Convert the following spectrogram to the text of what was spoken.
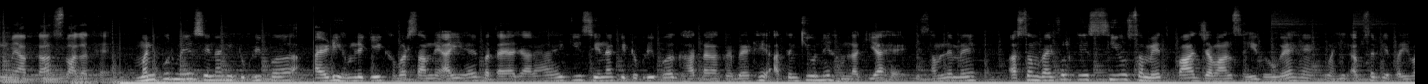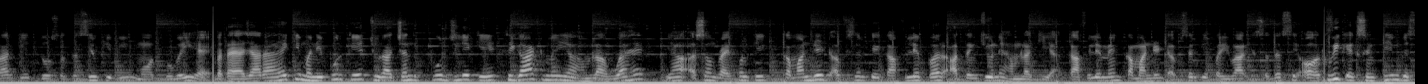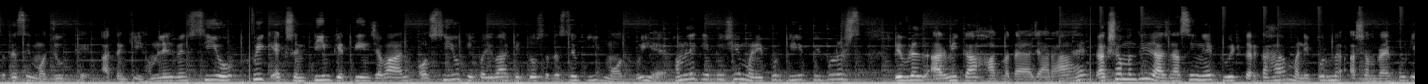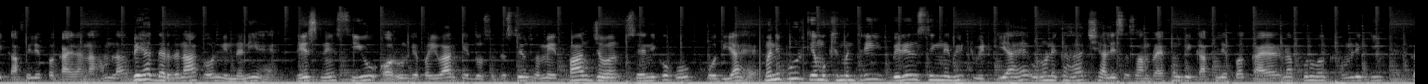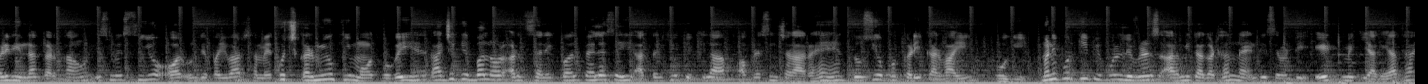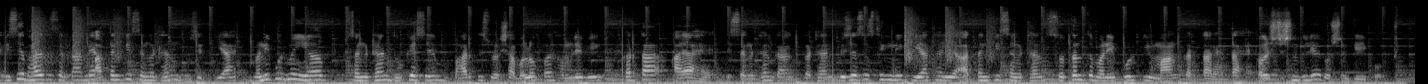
Station में आपका स्वागत है। मणिपुर में सेना की टुकड़ी पर आईडी हमले की खबर सामने आई है। बताया जा रहा है कि सेना की टुकड़ी पर घात लगाकर बैठे आतंकियों ने हमला किया है। इस हमले में असम राइफल के सीओ समेत पाँच जवान शहीद हो गए हैं। वहीं अफसर के परिवार के दो सदस्यों की भी मौत हो गई है। बताया जा रहा है कि मणिपुर के चुराचंदपुर ज़िले के तिगाट में यह हमला हुआ है। यहाँ असम राइफल के कमांडेंट अफसर के काफिले पर आतंकियों ने हमला किया। काफिले में कमांडेंट अफसर के परिवार के सदस्य और क्विक एक्शन टीम के सदस्य मौजूद थे। आतंकी हमले में सीओ क्विक एक्शन टीम के तीन जवान और सीओ के परिवार के दो सदस्यों की मौत हुई है। हमले के पीछे मणिपुर की पीपुल्स लिबरल आर्मी का हाथ बताया जा रहा है। रक्षा मंत्री राजनाथ सिंह ने ट्वीट कर कहा, मणिपुर में असम राइफल के काफिले पर कायराना हमला बेहद दर्दनाक और निंदनीय है। देश ने सीओ और उनके परिवार के दो सदस्यों समेत पाँच जवान सैनिकों को खो दिया है। मणिपुर के मुख्यमंत्री बीरेन्द्र सिंह ने भी ट्वीट किया है। उन्होंने कहा, छियालीस असम राइफल के काफिले पर कायराना पूर्वक हमले की कड़ी निंदा करता हूँ। इसमें सीओ और उनके परिवार समेत कुछ कर्मियों की मौत हो गई है। राज्य के बल और अर्धसैनिक बल पहले से ही आतंकियों के खिलाफ ऑपरेशन चला रहे हैं। दोषियों पर कड़ी कार्रवाई होगी। मणिपुर की पीपुल लिबरल्स आर्मी का गठन 1978 में किया गया था। इसे भारत सरकार ने आतंकी संगठन घोषित किया है। मणिपुर में यह संगठन धोखे से भारतीय सुरक्षा बलों पर हमले भी करता आया है। इस संगठन का गठन विशेष सिंह ने किया था। यह आतंकी संगठन स्वतंत्र मणिपुर की मांग करता रहता है। स्टेशन के लिए रोशन की रिपोर्ट।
